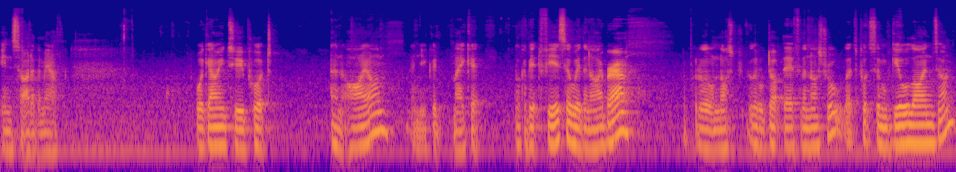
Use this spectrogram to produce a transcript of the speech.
inside of the mouth. We're going to put an eye on, and you could make it look a bit fiercer with an eyebrow. Put a little, nostril, a little dot there for the nostril. Let's put some gill lines on.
